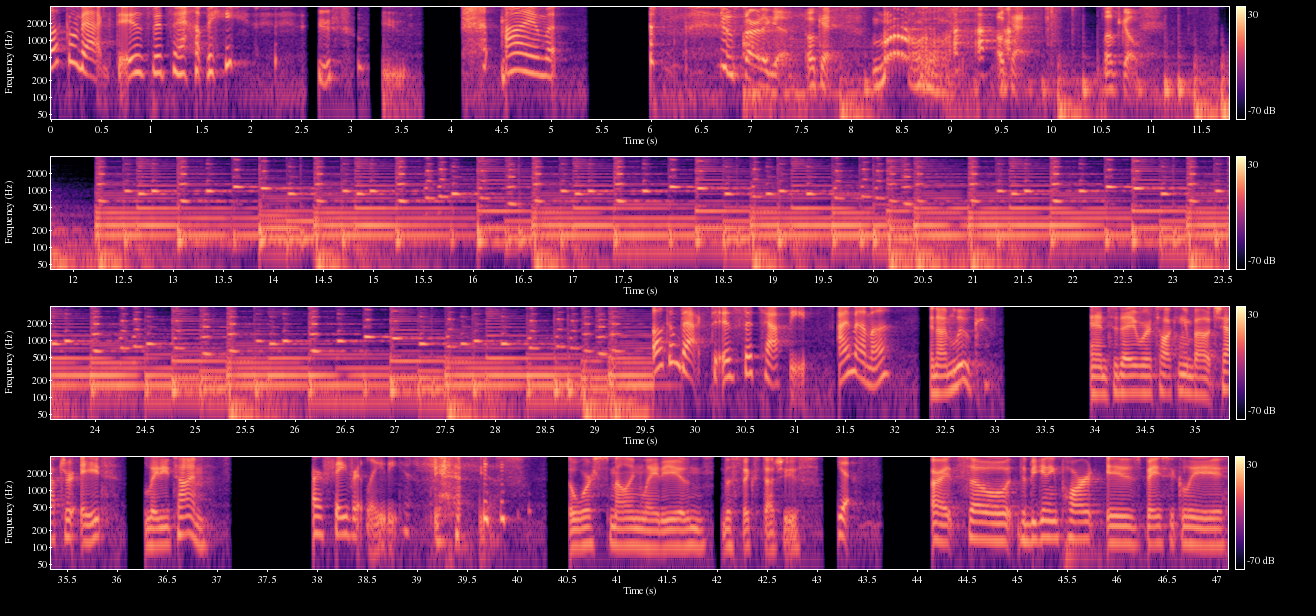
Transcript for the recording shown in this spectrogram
Welcome back to Is Fitz Happy. You're so cute. I'm Just start again. Okay. Okay. Let's go. Is Fitz Happy. I'm Emma. And I'm Luke. And today we're talking about chapter 8, Lady Thyme. Our favorite lady. Yeah, yes. the worst smelling lady in the Six Duchies. Yes. All right, so the beginning part is basically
